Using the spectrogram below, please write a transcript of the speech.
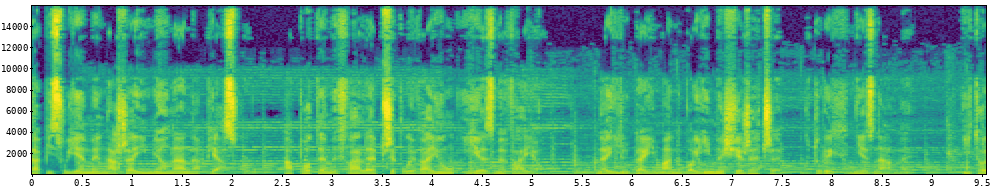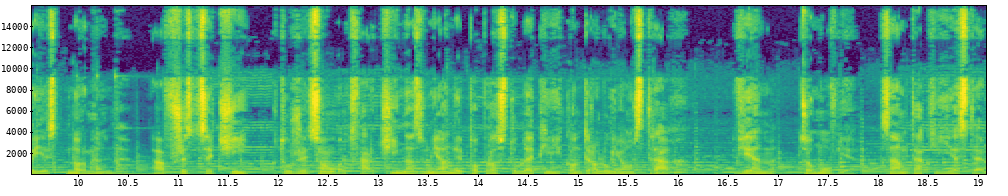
Zapisujemy nasze imiona na piasku, a potem fale przypływają i je zmywają. Neil Gaiman boimy się rzeczy, których nie znamy. I to jest normalne, a wszyscy ci, którzy są otwarci na zmiany po prostu lepiej kontrolują strach. Wiem, co mówię, sam taki jestem.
